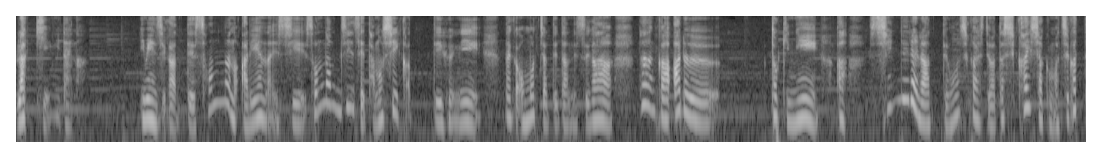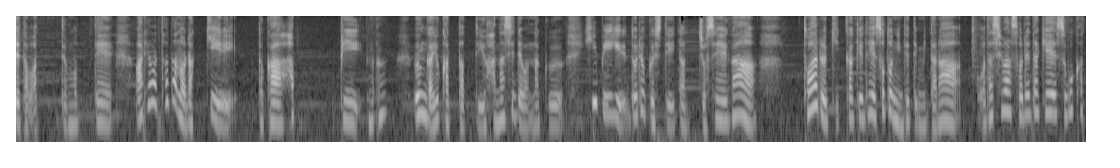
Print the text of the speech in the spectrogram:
ラッキーみたいなイメージがあってそんなのありえないしそんな人生楽しいかってていうふうになんか思っちゃってたんですがなんかある時にあシンデレラってもしかして私解釈間違ってたわって思ってあれはただのラッキーとかハッピー、運が良かったっていう話ではなく日々努力していた女性がとあるきっかけで外に出てみたら私はそれだけすごかっ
